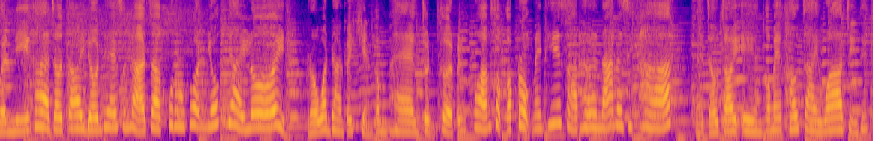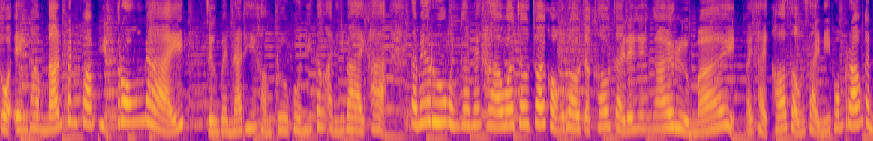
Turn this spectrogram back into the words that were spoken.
วันนี้ค่ะเจ้าจ้อยโดนเทศนาจากครูพลยกใหญ่เลย เพราะว่าดันไปเขียนกำแพงจนเกิดเป็นความสกปรกในที่สาธารณะนะสิคะ แต่เจ้าจ้อยเองก็ไม่เข้าใจว่าสิ่งที่ตัวเองทำนั้นเป็นความผิดตรงไหน จึงเป็นหน้าที่ของครูพลที่ต้องอธิบายค่ะ แต่ไม่รู้เหมือนกันนะคะว่าเจ้าจ้อยของเราจะเข้าใจได้ง่าย ๆ หรือไม่ ไปไขข้อสงสัยนี้พร้อม ๆ กัน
